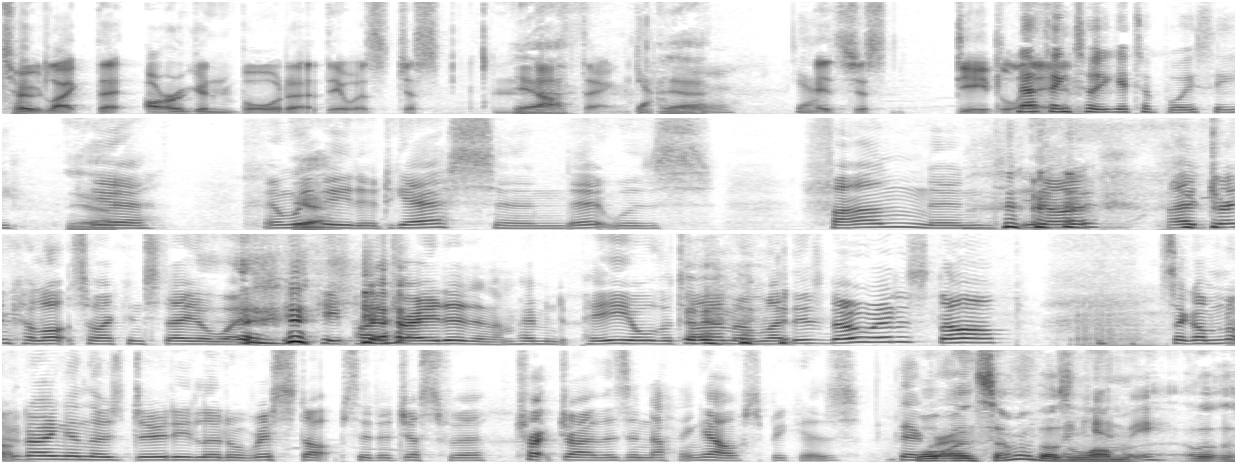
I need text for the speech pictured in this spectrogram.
to like the Oregon border. There was just Yeah. nothing. Yeah, Yeah. Yeah. yeah. It's just dead land. Nothing till you get to Boise. Yeah. Yeah. And we Yeah. needed gas, and it was fun. And, you know, I drink a lot so I can stay awake and keep hydrated, and I'm having to pee all the time. And I'm like, there's nowhere to stop. It's like I'm not going in those dirty little rest stops that are just for truck drivers and nothing else because, They're well, gross. and some of those They along be. uh,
